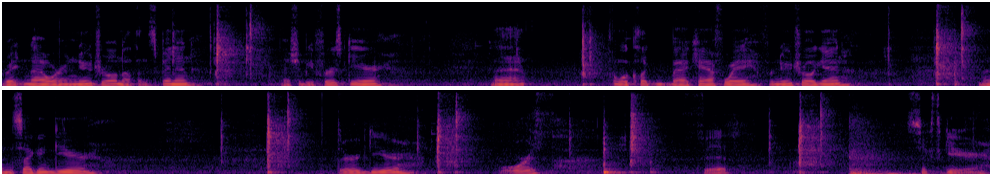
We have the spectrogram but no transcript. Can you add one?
right now we're in neutral, nothing spinning. That should be first gear. Then we'll click back halfway for neutral again. Then second gear, third gear, fourth, fifth, sixth gear.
